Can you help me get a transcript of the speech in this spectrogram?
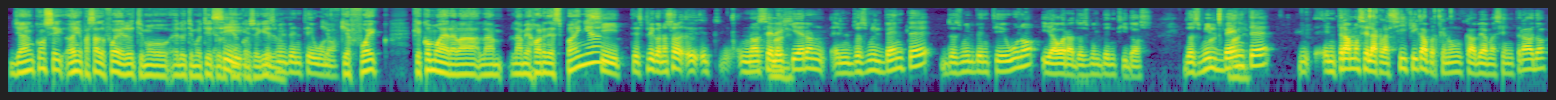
ya han conseguido, año pasado fue el último, el último título que han Sí, conseguido. 2021. Que fue, que cómo era la, la, la mejor de España. Sí, te explico. Nosotros, eh, nos Vale. eligieron en 2020, 2021 y ahora 2022. 2020 n- entramos en la clasifica porque nunca habíamos entrado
